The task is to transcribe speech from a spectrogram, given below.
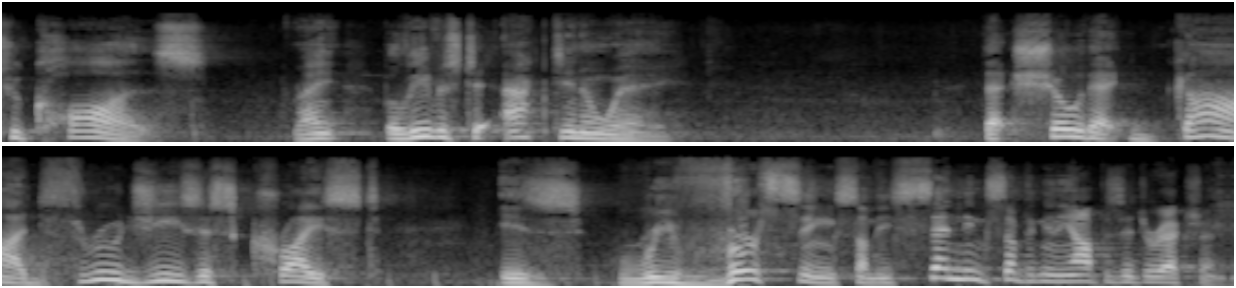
to cause right? Believers to act in a way that show that God, through Jesus Christ, is reversing something, sending something in the opposite direction.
